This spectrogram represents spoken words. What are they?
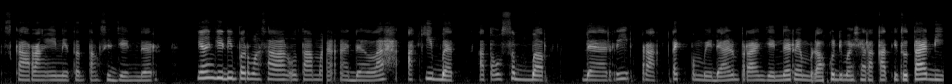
sekarang ini tentang si gender. Yang jadi permasalahan utama adalah akibat atau sebab dari praktek pembedaan peran gender yang berlaku di masyarakat itu tadi.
